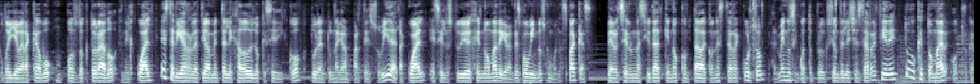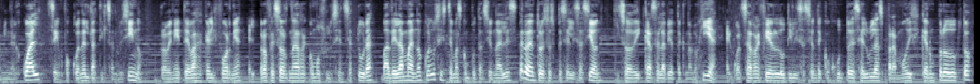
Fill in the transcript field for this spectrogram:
pudo llevar a cabo un postdoctorado en el cual estaría relativamente alejado de lo que se dedicó durante una gran parte de su vida, la cual es el estudio de genoma de grandes bovinos como las vacas. Pero al ser una ciudad que no contaba con este recurso, al menos en cuanto a producción de leche se refiere, tuvo que tomar otro camino, el cual se enfocó en el dátil sanluisino. Proveniente de Baja California, el profesor narra cómo su licenciatura va de la mano con los sistemas computacionales, pero dentro de su especialización quiso dedicarse a la biotecnología el cual se refiere a la utilización de conjunto de células para modificar un producto,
